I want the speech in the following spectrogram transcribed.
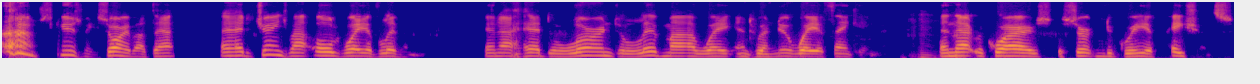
excuse me, sorry about that. I had to change my old way of living. And I had to learn to live my way into a new way of thinking. Mm-hmm. And that requires a certain degree of patience.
